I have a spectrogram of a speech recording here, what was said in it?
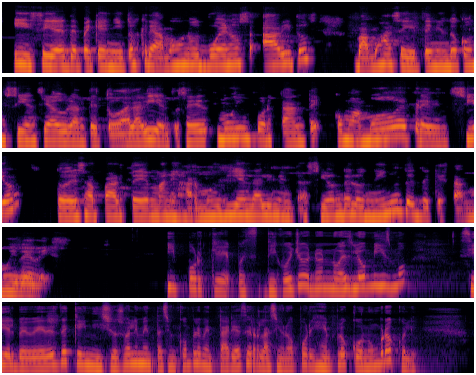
Y si desde pequeñitos creamos unos buenos hábitos, vamos a seguir teniendo conciencia durante toda la vida. Entonces es muy importante como a modo de prevención toda esa parte de manejar muy bien la alimentación de los niños desde que están muy bebés. Y porque, pues digo yo, no, no es lo mismo si el bebé desde que inició su alimentación complementaria se relacionó, por ejemplo, con un brócoli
